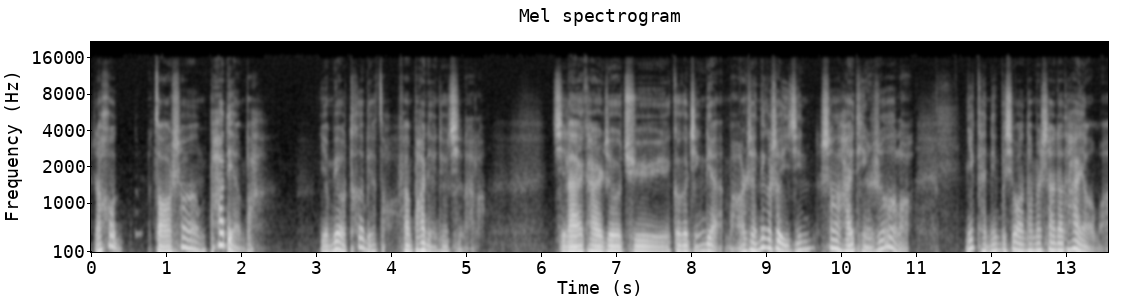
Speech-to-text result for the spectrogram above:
然后早上八点吧，也没有特别早，反正八点就起来了，起来开始就去各个景点嘛。而且那个时候已经上海挺热了。你肯定不希望他们晒到太阳嘛？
